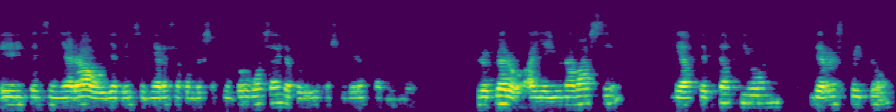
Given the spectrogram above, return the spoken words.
él te enseñará o ella te enseñará esa conversación por WhatsApp y la podéis resolver en familia. Pero claro, ahí hay una base de aceptación, de respeto,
